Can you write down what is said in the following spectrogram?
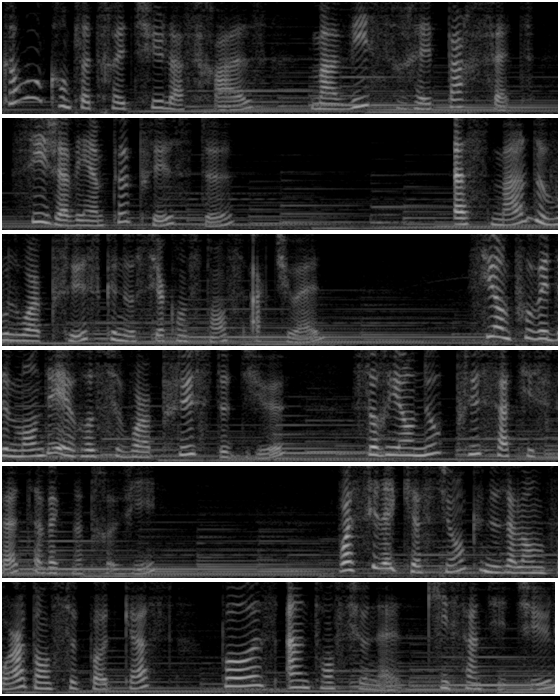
Comment compléterais-tu la phrase Ma vie serait parfaite si j'avais un peu plus de... Est-ce mal de vouloir plus que nos circonstances actuelles? Si on pouvait demander et recevoir plus de Dieu, serions-nous plus satisfaites avec notre vie? Voici les questions que nous allons voir dans ce podcast Pause intentionnelle qui s'intitule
